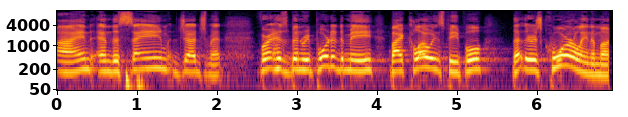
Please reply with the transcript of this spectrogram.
mind and the same judgment. For it has been reported to me by Chloe's people that there is quarreling among you.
